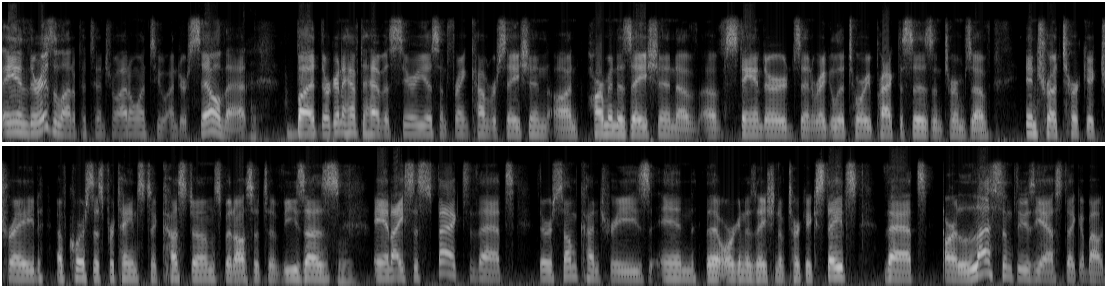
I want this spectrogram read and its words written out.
And there is a lot of potential. I don't want to undersell that but they're going to have to have a serious and frank conversation on harmonization of, of standards and regulatory practices in terms of intra Turkic trade. Of course, this pertains to customs, but also to visas. Mm. And I suspect that there are some countries in the Organization of Turkic States that are less enthusiastic about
